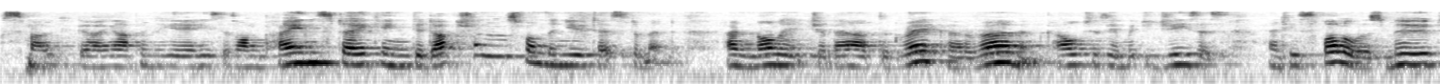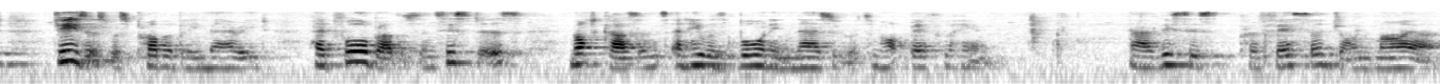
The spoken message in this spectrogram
smoke going up in the air. He says, on painstaking deductions from the New Testament and knowledge about the Greco-Roman cultures in which Jesus and his followers moved, Jesus was probably married, had four brothers and sisters, not cousins, and he was born in Nazareth, not Bethlehem. Now this is Professor John Meier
